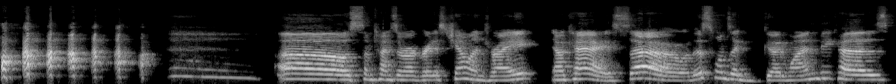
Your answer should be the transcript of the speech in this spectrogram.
oh, sometimes they're our greatest challenge, right? Okay, so this one's a good one because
